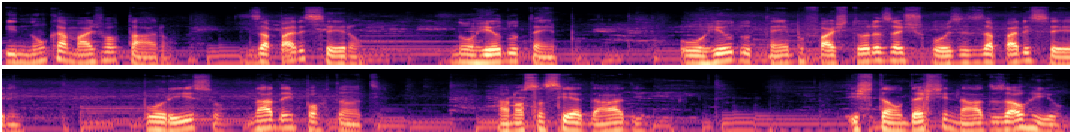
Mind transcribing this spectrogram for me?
e nunca mais voltaram. Desapareceram no rio do tempo. O rio do tempo faz todas as coisas desaparecerem. Por isso, nada é importante. A nossa ansiedade estão destinados ao rio.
